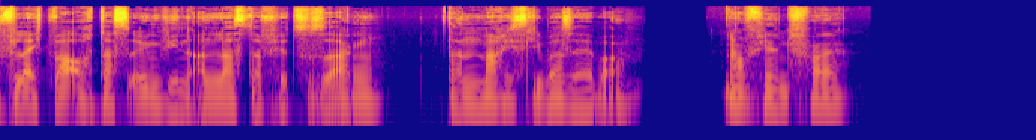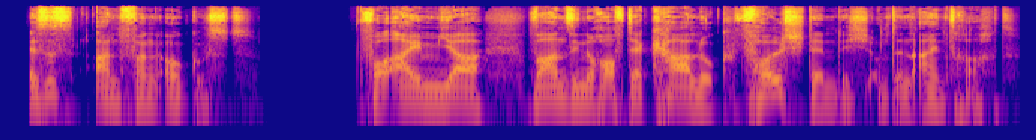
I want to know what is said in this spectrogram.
vielleicht war auch das irgendwie ein Anlass dafür zu sagen, dann mache ich es lieber selber. Auf jeden Fall. Es ist Anfang August. Vor einem Jahr waren sie noch auf der Karluk, vollständig und in Eintracht.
